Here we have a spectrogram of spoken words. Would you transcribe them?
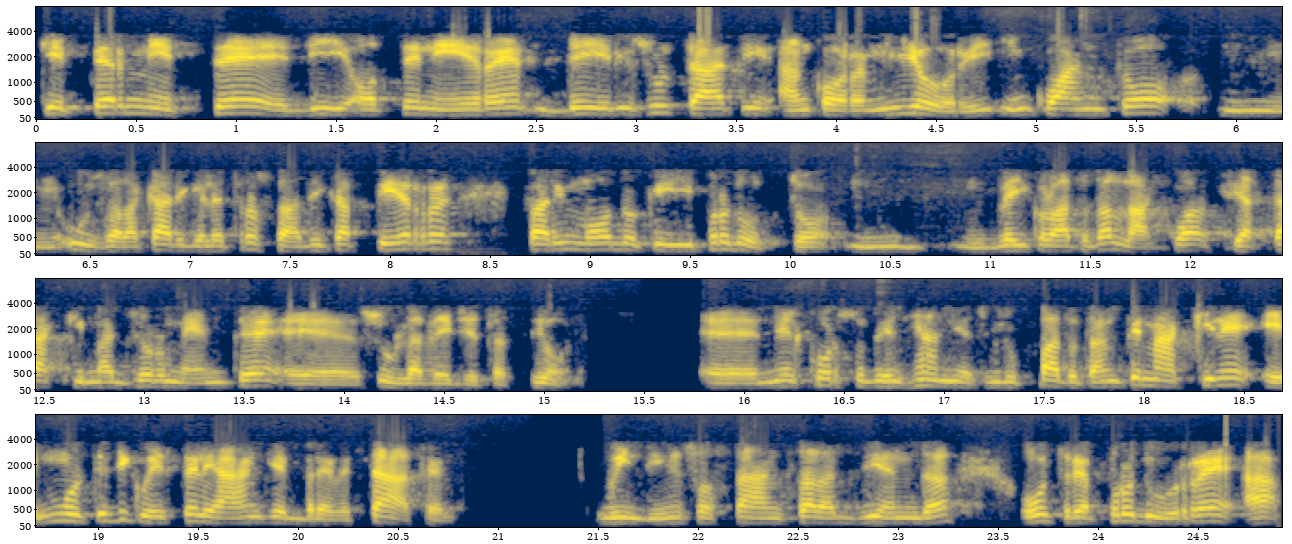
che permette di ottenere dei risultati ancora migliori in quanto mh, usa la carica elettrostatica per fare in modo che il prodotto mh, veicolato dall'acqua si attacchi maggiormente eh, sulla vegetazione eh, nel corso degli anni ha sviluppato tante macchine e molte di queste le ha anche brevettate. Quindi in sostanza l'azienda, oltre a produrre, ha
